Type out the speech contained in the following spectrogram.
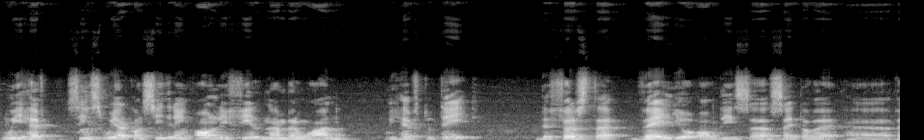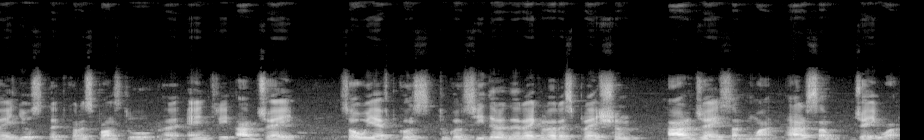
We have, since we are considering only field number one, we have to take the first uh, value of this uh, set of uh, values that corresponds to entry rj. So we have to, cons to, consider the regular expression rj sub 1, r sub j1.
